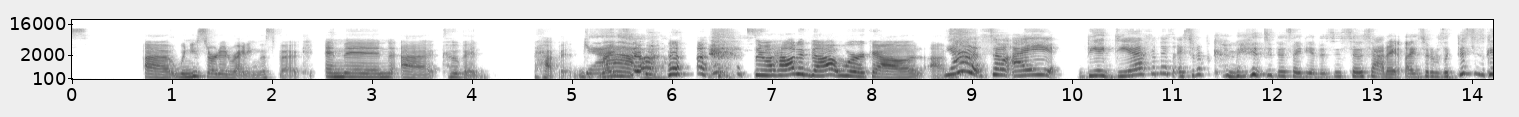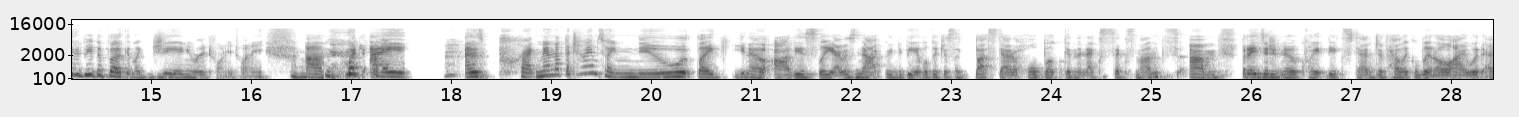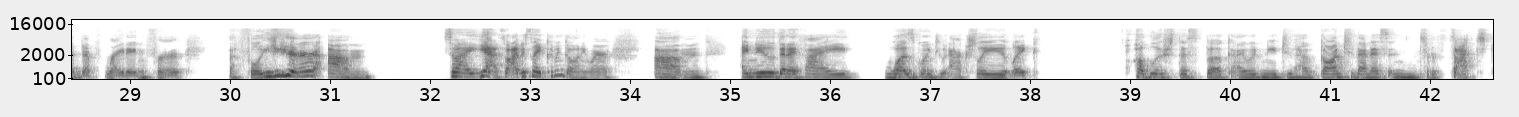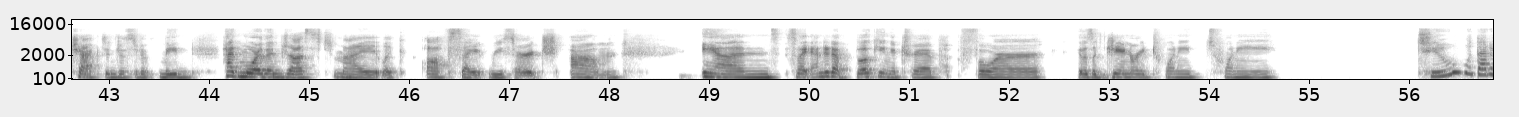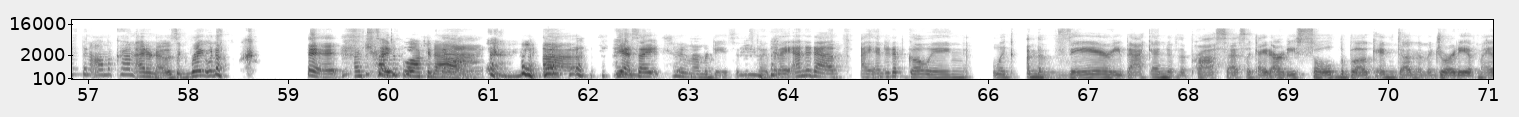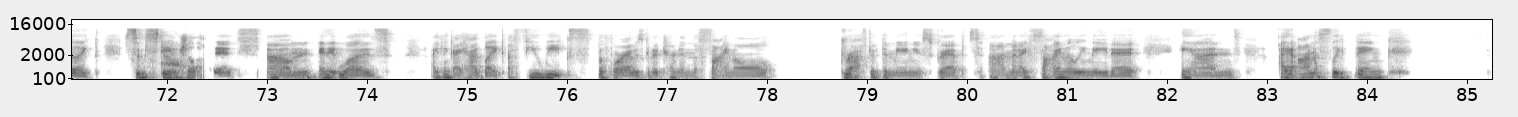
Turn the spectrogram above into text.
uh, when you started writing this book, and then uh, COVID happened. Yeah. Right? So, so, how did that work out? Um, yeah. So I the idea for this, I sort of committed to this idea. This is so sad. I, I sort of was like, this is going to be the book in like January 2020, mm-hmm. um, which I I was pregnant at the time, so I knew like, you know, obviously I was not going to be able to just like bust out a whole book in the next 6 months. Um but I didn't know quite the extent of how like little I would end up writing for a full year. Um so I yeah, so obviously I couldn't go anywhere. Um I knew that if I was going to actually like publish this book, I would need to have gone to Venice and sort of fact checked and just sort of made had more than just my like offsite research. Um, and so I ended up booking a trip for it was like January 2022. Would that have been Omicron? I don't know. It was like right when I tried so to block it out. uh, yes, I can't remember dates at this point, but I ended up I ended up going like on the very back end of the process. Like I'd already sold the book and done the majority of my like substantial edits. Um, and it was I think I had like a few weeks before I was going to turn in the final draft of the manuscript. Um, and I finally made it. And I honestly think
